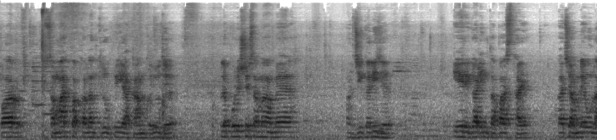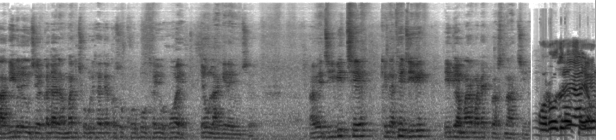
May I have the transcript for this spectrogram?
પર સમાજ પર કલંક રૂપી આ કામ કર્યું છે. એટલે પોલીસ સ્ટેશનમાં અમે અરજી કરી છે. એ રિગાર્ડિંગ તપાસ થાય. પછી અમને એવું લાગી રહ્યું છે કદાચ અમારી છોકરી સાથે કશું ખોટું થયું હોય એવું લાગી રહ્યું છે. હવે જીવિત છે કે નથી જીવિત એ બી અમારા માટે પ્રશ્નાર્થ છે. વડોદરા શહેર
